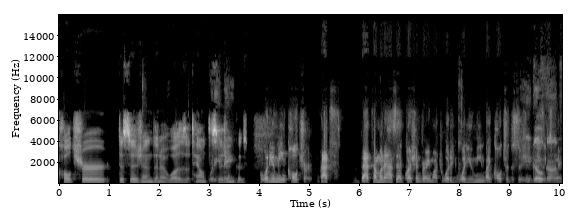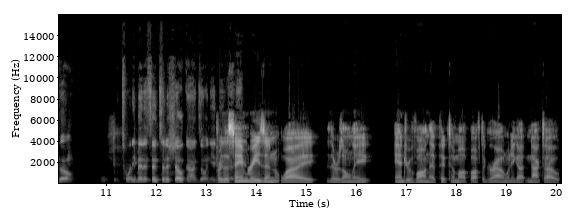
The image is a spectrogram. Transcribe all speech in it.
culture decision than it was a talent decision. Because what do you mean culture? That's that's I'm going to ask that question very much. What do you, what do you mean by culture decision? Here you go, Gonzo. 20 minutes into the show, Gonzo, and you for the same reason why there was only Andrew Vaughn that picked him up off the ground when he got knocked out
